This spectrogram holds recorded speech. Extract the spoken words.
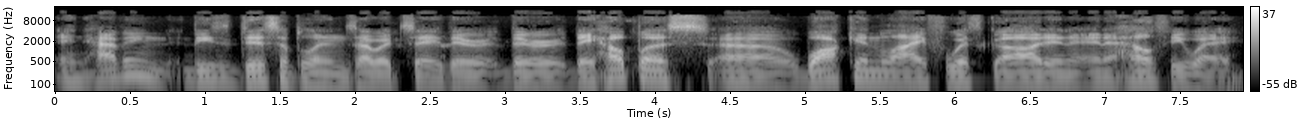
and having these disciplines i would say they're they're they help us uh walk in life with god in, a- in a healthy way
